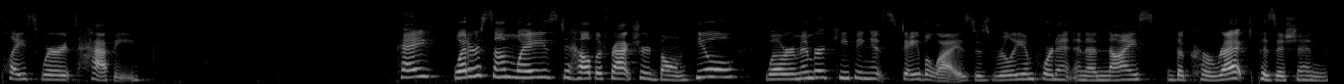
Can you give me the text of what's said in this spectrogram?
place where it's happy. Okay, what are some ways to help a fractured bone heal? Well, remember keeping it stabilized is really important in a nice, the correct position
